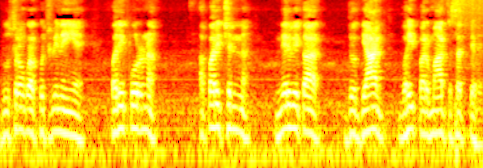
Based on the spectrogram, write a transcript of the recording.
दूसरों का कुछ भी नहीं है, परिपूर्ण, अपरिच्छिन्न, निर्विकार, जो ज्ञान, वही परमार्थ सत्य है।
